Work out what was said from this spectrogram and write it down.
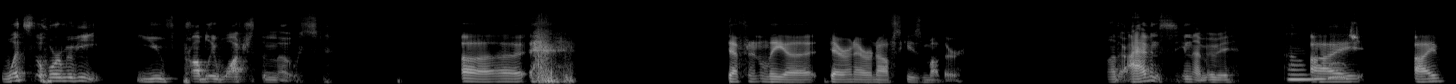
what's the horror movie you've probably watched the most? Uh, definitely. Uh, Darren Aronofsky's mother. Mother, I haven't seen that movie. Oh my gosh. I I've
